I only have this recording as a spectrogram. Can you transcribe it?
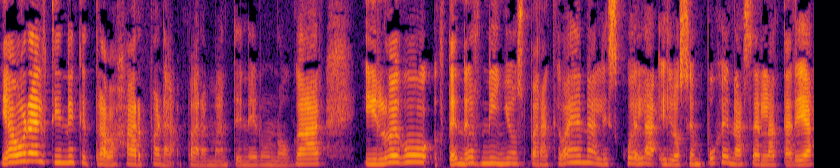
y ahora él tiene que trabajar para, para mantener un hogar y luego tener niños para que vayan a la escuela y los empujen a hacer la tarea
